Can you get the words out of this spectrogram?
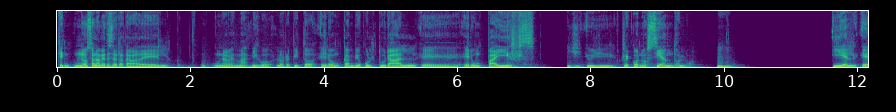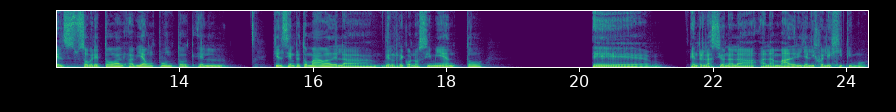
que no solamente se trataba de él, una vez más digo, lo repito, era un cambio cultural, eh, era un país y- y reconociéndolo. Y él, él sobre todo hab- había un punto que él, que él siempre tomaba de la, del reconocimiento eh, en relación a la, a la madre y al hijo legítimo.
